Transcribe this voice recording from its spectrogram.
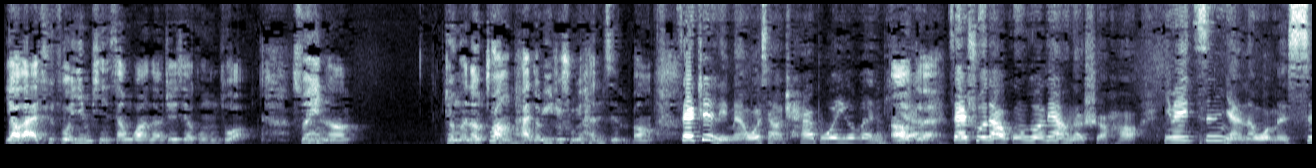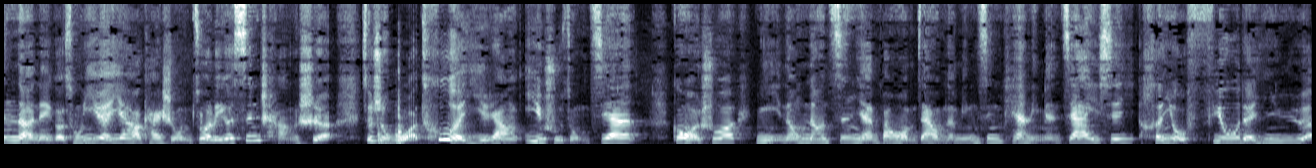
要来去做音频相关的这些工作，所以呢。整个人的状态就一直属于很紧绷。在这里面，我想插播一个问题。哦，对，在说到工作量的时候，因为今年呢，我们新的那个从一月一号开始，我们做了一个新尝试，就是我特意让艺术总监。跟我说，你能不能今年帮我们在我们的明信片里面加一些很有 feel 的音乐？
